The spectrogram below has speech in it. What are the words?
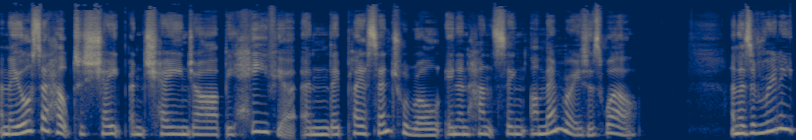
And they also help to shape and change our behavior, and they play a central role in enhancing our memories as well. And there's a really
